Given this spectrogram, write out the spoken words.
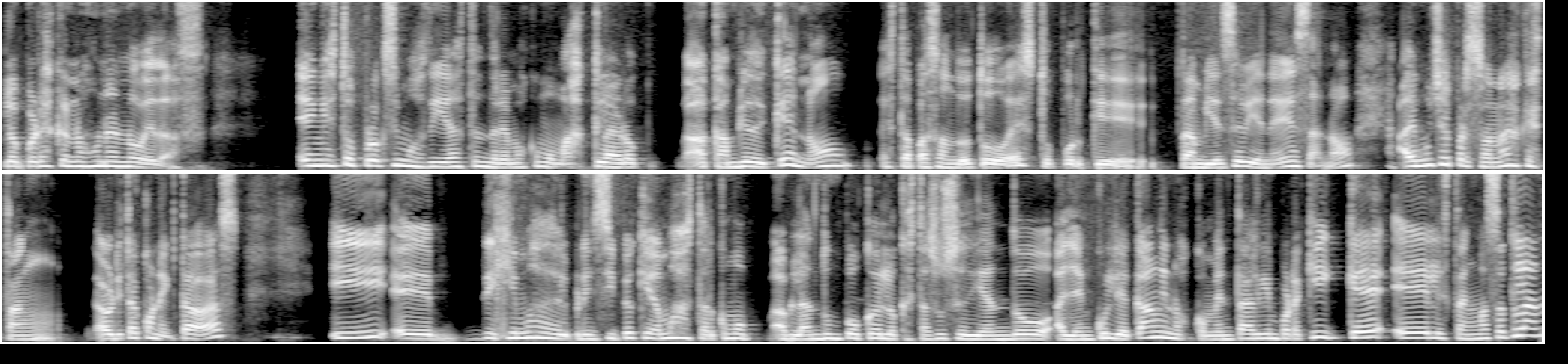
lo peor es que no es una novedad. En estos próximos días tendremos como más claro a cambio de qué, ¿no? Está pasando todo esto, porque también se viene esa, ¿no? Hay muchas personas que están ahorita conectadas y eh, dijimos desde el principio que íbamos a estar como hablando un poco de lo que está sucediendo allá en Culiacán y nos comenta alguien por aquí que él está en Mazatlán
